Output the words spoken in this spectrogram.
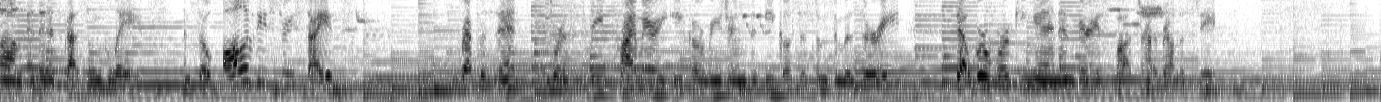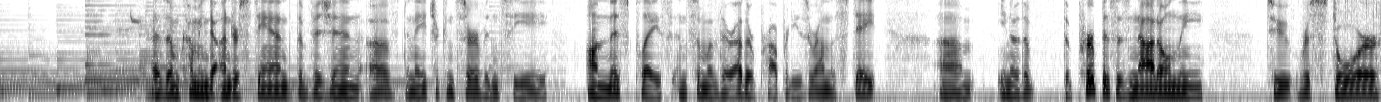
Um, and then it's got some glades. And so all of these three sites represent sort of three primary ecoregions and ecosystems in Missouri that we're working in in various spots around the state. As I'm coming to understand the vision of the Nature Conservancy on this place and some of their other properties around the state, um, you know, the, the purpose is not only to restore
